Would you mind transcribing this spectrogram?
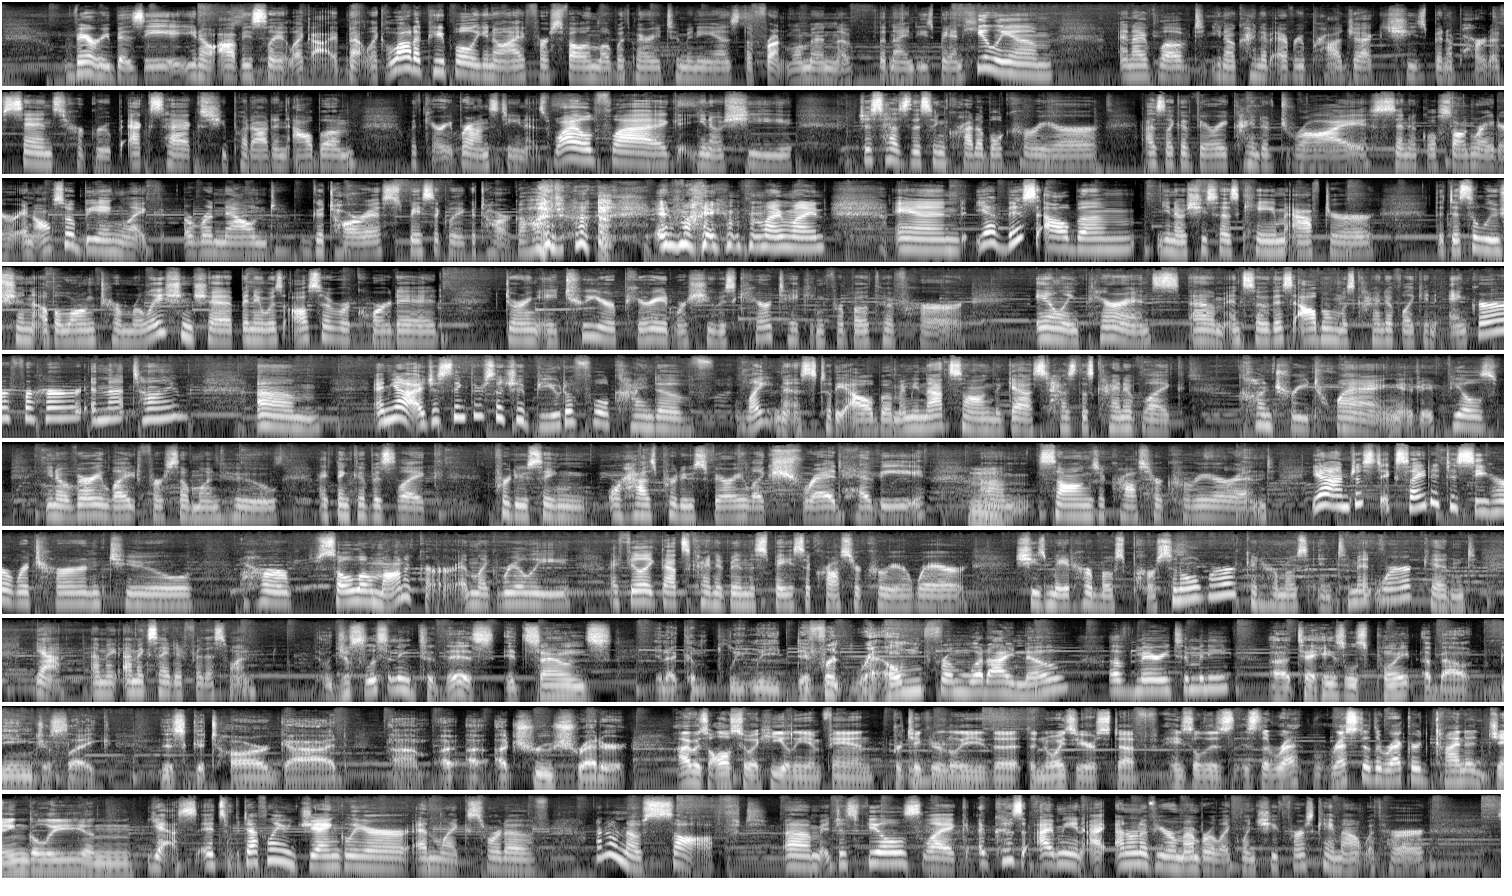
very busy, you know, obviously, like I met like a lot of people, you know, I first fell in love with Mary Timony as the front woman of the 90s band Helium. And I've loved, you know, kind of every project she's been a part of since. Her group Ex Hex, she put out an album with Carrie Brownstein as Wild Flag. You know, she just has this incredible career as like a very kind of dry, cynical songwriter, and also being like a renowned guitarist, basically a guitar god in my my mind. And yeah, this album, you know, she says came after the dissolution of a long-term relationship, and it was also recorded during a two-year period where she was caretaking for both of her ailing parents. Um, and so this album was kind of like an anchor for her in that time. Um, and yeah, I just think there's such a beautiful kind of lightness to the album. I mean, that song, The Guest, has this kind of like country twang. It, it feels, you know, very light for someone who I think of as like producing or has produced very like shred heavy um, songs across her career. And yeah, I'm just excited to see her return to her solo moniker. And like really i feel like that's kind of been the space across her career where she's made her most personal work and her most intimate work. And yeah i'm, I'm excited for this one. Just listening to this, it sounds in a completely different realm from what I know of Mary Timony. Uh, to Hazel's point about being just like this guitar god, um, a, a, a true shredder. I was also a Helium fan, particularly the, the noisier stuff. Hazel, is, is the re- rest of the record kind of jangly and yes it's definitely janglier and like sort of i don't know soft um, it just feels like because i mean I, I don't know if you remember like when she first came out with her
